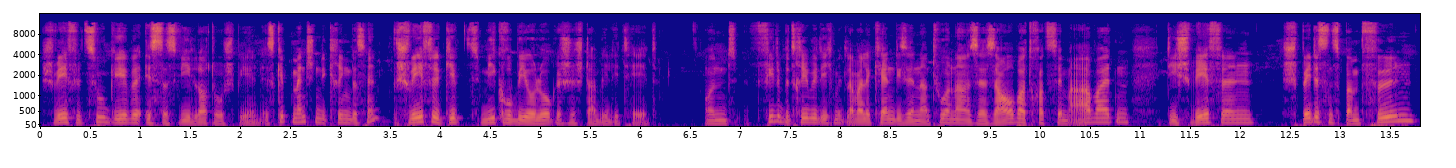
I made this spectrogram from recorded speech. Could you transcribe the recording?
Schwefel zugebe, ist das wie Lotto spielen. Es gibt Menschen, die kriegen das hin. Schwefel gibt mikrobiologische Stabilität. Und viele Betriebe, die ich mittlerweile kenne, die sehr naturnah, sehr sauber trotzdem arbeiten, die schwefeln spätestens beim Füllen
